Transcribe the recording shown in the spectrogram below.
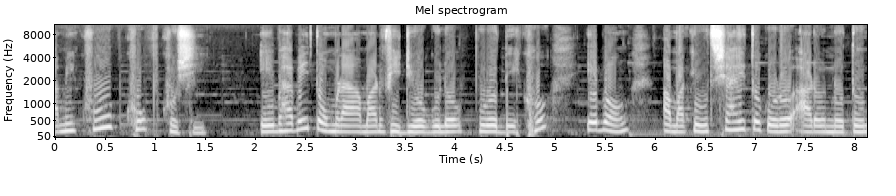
আমি খুব খুব খুশি। এইভাবেই তোমরা আমার ভিডিওগুলো পুরো দেখো এবং আমাকে উৎসাহিত করো আরও নতুন,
